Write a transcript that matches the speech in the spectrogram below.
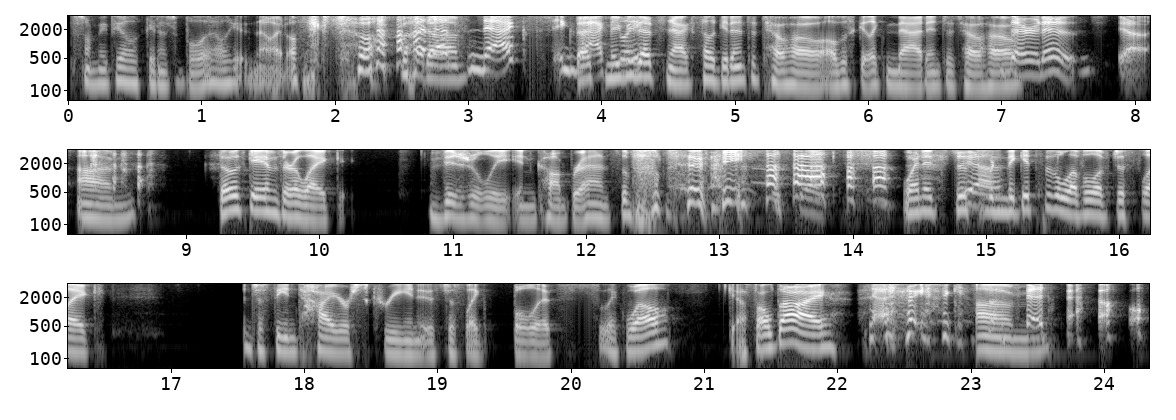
so maybe I'll get into bullet hell game. No, I don't think so. But that's um, next. Exactly. that's maybe that's next. I'll get into Touhou. I'll just get like mad into Touhou. there it is. Yeah. Um, those games are like visually incomprehensible to me. just like when it's just Yeah. when they get to the level of just like just the entire screen is just like bullets. It's like, well, guess I'll die. I guess Um, I'm dead now.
